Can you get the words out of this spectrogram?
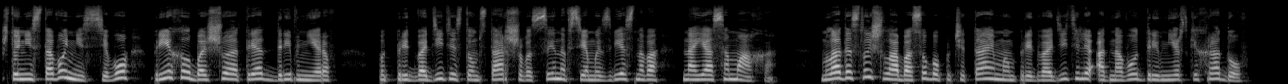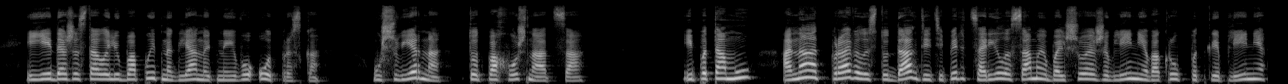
что ни с того ни с сего приехал большой отряд древнеров под предводительством старшего сына всем известного Наяса Маха. Млада слышала об особо почитаемом предводителе одного древнерских родов, и ей даже стало любопытно глянуть на его отпрыска. Уж верно, тот похож на отца. И потому она отправилась туда, где теперь царило самое большое оживление вокруг подкрепления,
